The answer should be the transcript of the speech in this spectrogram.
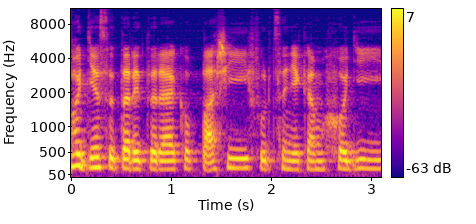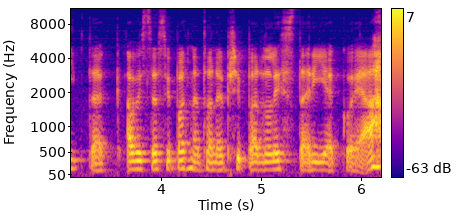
hodně se tady teda jako paří, furt se někam chodí, tak abyste si pak na to nepřipadali starý jako já.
